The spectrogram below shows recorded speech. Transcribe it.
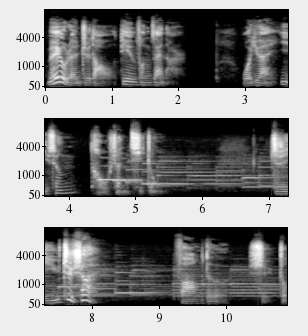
没有人知道巅峰在哪儿，我愿一生投身其中。止于至善，方得始终。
